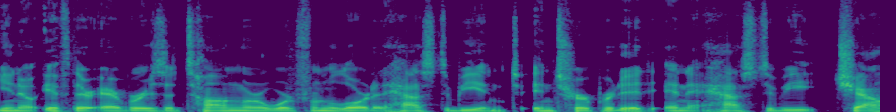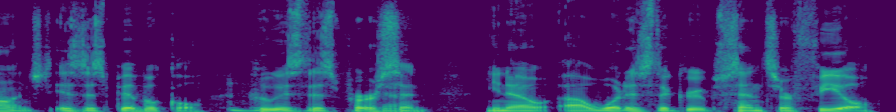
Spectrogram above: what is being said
you know, if there ever is a tongue or a word from the Lord, it has to be in- interpreted and it has to be challenged. Is this biblical? Mm-hmm. Who is this person? Yeah. You know, uh, what does the group sense or feel?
